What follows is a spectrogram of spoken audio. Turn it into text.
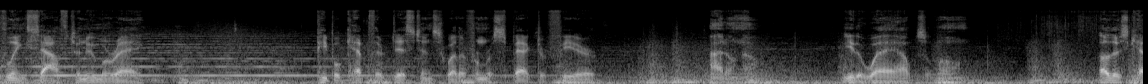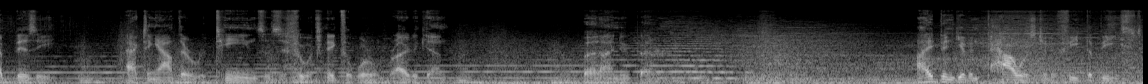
fleeing south to New Marais. People kept their distance, whether from respect or fear. I don't know. Either way, I was alone. Others kept busy, acting out their routines as if it would make the world right again. But I knew better. I had been given powers to defeat the beast.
